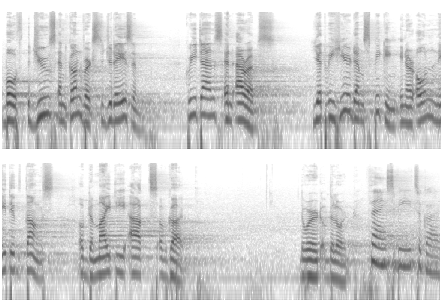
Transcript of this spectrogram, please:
both Jews and converts to Judaism, Cretans and Arabs. Yet we hear them speaking in our own native tongues of the mighty acts of God. The word of the Lord. Thanks be to God.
